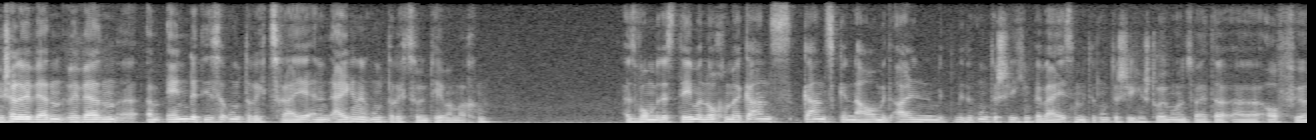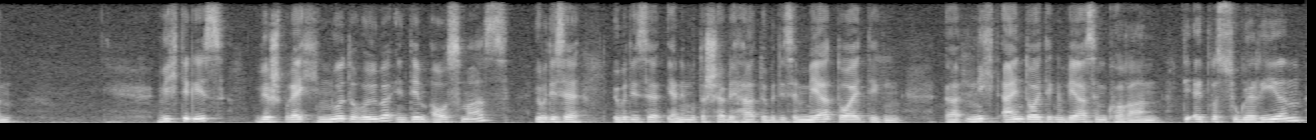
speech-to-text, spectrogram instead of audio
Inshallah, wir werden, wir werden äh, am Ende dieser Unterrichtsreihe einen eigenen Unterricht zu dem Thema machen. Also wo wir das Thema noch einmal ganz, ganz genau mit allen, mit, mit den unterschiedlichen Beweisen, mit den unterschiedlichen Strömungen und so weiter äh, aufführen. wichtig ist, wir sprechen nur darüber in dem Ausmaß, über diese, über diese Yani Mutashabihat, über diese mehrdeutigen, äh, nicht eindeutigen Verse im Koran, die etwas suggerieren,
